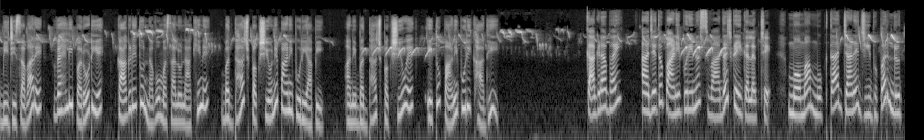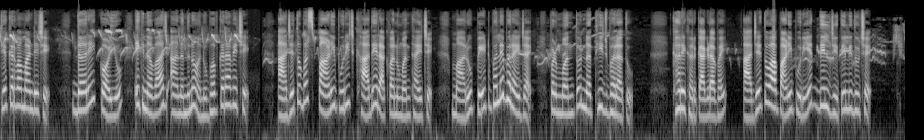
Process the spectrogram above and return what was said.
બીજી સવારે વહેલી પરોઢીએ કાગડે તો નવો મસાલો નાખીને બધા જ પક્ષીઓને પાણીપુરી આપી અને બધા જ પક્ષીઓએ એ તો પાણીપુરી ખાધી. કાગડાભાઈ આજે તો પાણીપુરીનો સ્વાદ જ કંઈક અલગ છે. મોંમાં મૂકતા જાણે જીભ પર નૃત્ય કરવા માંડે છે. દરેક કોળીઓ એક નવા જ આનંદનો અનુભવ કરાવે છે. આજે તો બસ પાણીપુરી જ ખાધે રાખવાનું મન થાય છે. મારું પેટ ભલે ભરાઈ જાય, પણ મન તો નથી જ ભરાતું. ખરેખર કાગડાભાઈ, આજે તો આ પાણીપુરીએ દિલ જીતી લીધું છે.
